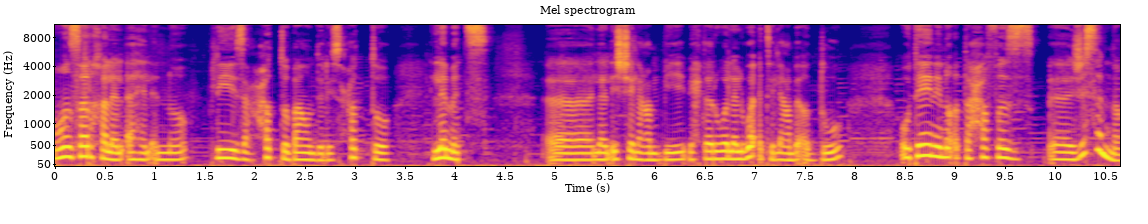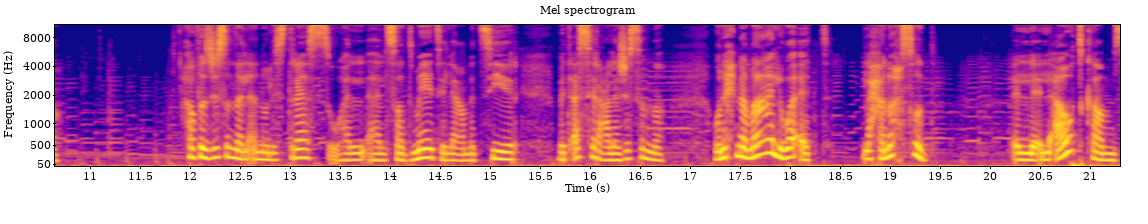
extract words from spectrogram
وهون صرخة للأهل إنه please حطوا boundaries حطوا limits للاشياء اللي عم بيحضروها للوقت اللي عم بيقضوه. وتاني نقطة حفظ آه، جسمنا. حفظ جسمنا لأنه الـ stress وهالصدمات اللي عم بتصير بتأثر على جسمنا. ونحن مع الوقت رح نحصد الـ outcomes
